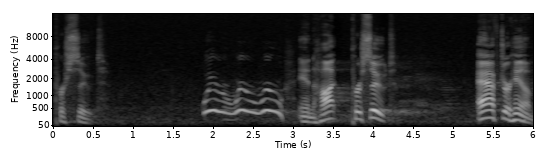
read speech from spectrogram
pursuit in hot pursuit after him.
